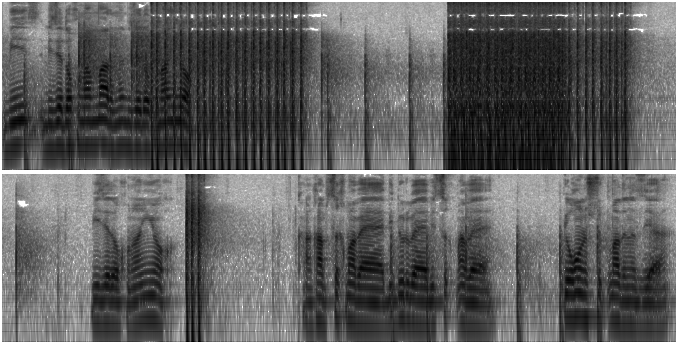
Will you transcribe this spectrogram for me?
biz bize dokunan var mı? Bize dokunan yok. Bize dokunan yok. Kankam sıkma be. Bir dur be. Bir sıkma be. Bir konuşturtmadınız ya.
